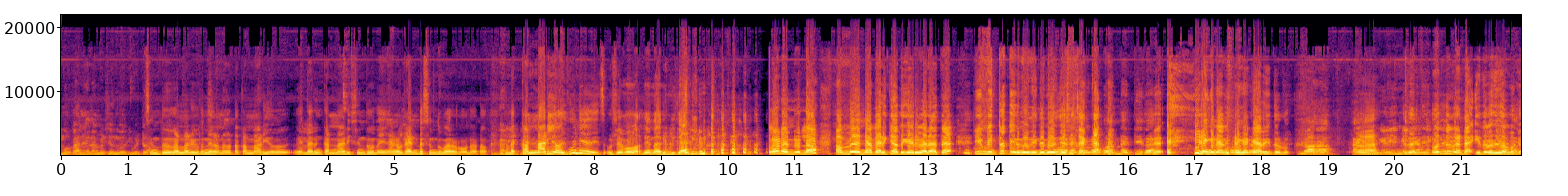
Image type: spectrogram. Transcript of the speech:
മുറുക്കാനും എല്ലാം മേടിച്ചെന്ന് പറഞ്ഞ് വിട്ടു സിന്ധു കണ്ണാടി വെക്കുന്നതിനാണ് കേട്ടോ കണ്ണാടി എല്ലാരും എല്ലാവരും കണ്ണാടി സിന്ധു എന്നേ. ഞങ്ങൾ രണ്ട് സിന്ധുമാരുള്ളതുകൊണ്ട് കേട്ടോ. അല്ല കണ്ണാടിയോ? ഇത് തന്നെ ഉഷമ പറഞ്ഞെന്ന് ആരും വിചാരിക്കണ്ട. ഞങ്ങളോട് എന്നല്ലോ അമ്മ എന്നാ പെരക്കകത്ത് കയറി വരാത്ത? ഈ മിറ്റത്തിരുന്ന് നിന്നെ ചെക്ക എങ്ങനെയാന്ന് ഞങ്ങൾക്ക് അറിയത്തുള്ളൂ. ഒന്നും വേണ്ട ഇത് മതി നമുക്ക്.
